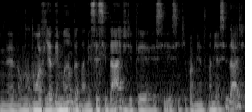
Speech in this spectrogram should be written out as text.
né, não, não, não, havia demanda, na necessidade de ter esse, esse equipamento na minha cidade,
